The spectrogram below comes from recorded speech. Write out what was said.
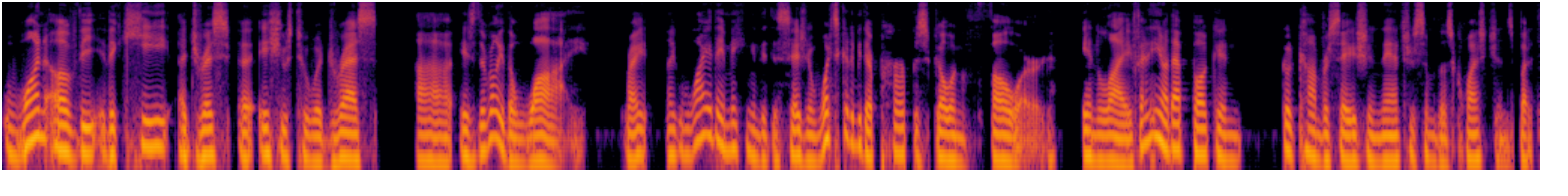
one of the the key address uh, issues to address uh, is the really the why, right? Like, why are they making the decision? What's going to be their purpose going forward in life? And you know, that book and good conversation answers some of those questions, but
